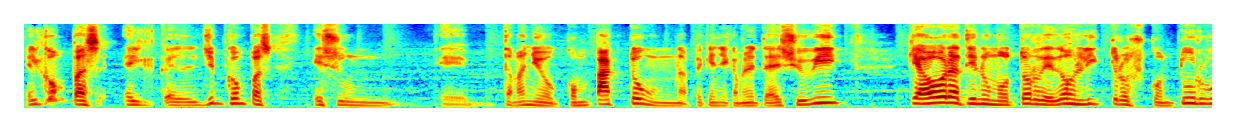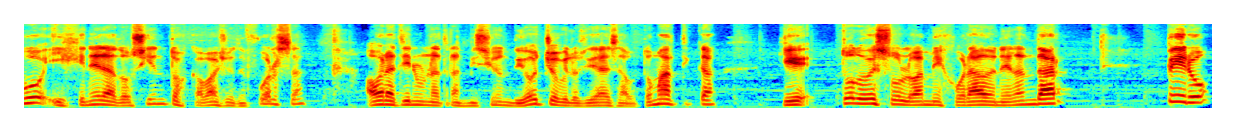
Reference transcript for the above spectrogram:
El Compass, el, Jeep Compass es un eh, tamaño compacto, una pequeña camioneta SUV, que ahora tiene un motor de 2 litros con turbo y genera 200 caballos de fuerza. Ahora tiene una transmisión de 8 velocidades automática, que todo eso lo ha mejorado en el andar, pero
